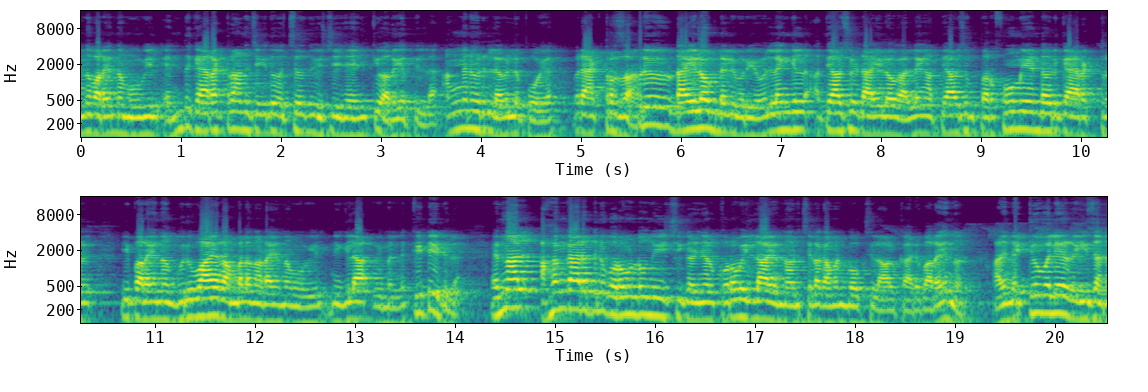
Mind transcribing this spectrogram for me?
എന്ന് പറയുന്ന മൂവിയിൽ എന്ത് ക്യാരക്ടറാണ് ചെയ്തു വെച്ചതെന്ന് ചോദിച്ചു കഴിഞ്ഞാൽ എനിക്കും അറിയത്തില്ല. അങ്ങനെ ഒരു ലെവലിൽ പോയ ഒരു ആക്ട്രസ്സാണ് ഒരു ഡയലോഗ് ഡെലിവറിയോ അല്ലെങ്കിൽ അത്യാവശ്യം ഡയലോഗ് അല്ലെങ്കിൽ അത്യാവശ്യം പെർഫോം ചെയ്യേണ്ട ഒരു ക്യാരക്ടർ ഈ പറയുന്ന ഗുരുവായൂർ അമ്പലനട എന്ന മൂവിയിൽ നിഖില വിമലിന് കിട്ടിയിട്ടില്ല. എന്നാൽ അഹങ്കാരത്തിന് കുറവുണ്ടോ എന്ന് ചോദിച്ചു കഴിഞ്ഞാൽ കുറവില്ല എന്നാണ് ചില കമന്റ് ബോക്സിൽ ആൾക്കാർ പറയുന്നത്. അതിന്റെ ഏറ്റവും വലിയ റീസൺ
